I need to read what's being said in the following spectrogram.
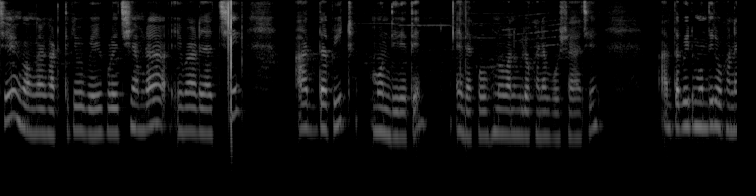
গেছে গঙ্গার ঘাট থেকে বেরিয়ে পড়েছি আমরা। এবার যাচ্ছি আদ্যাপীঠ মন্দিরেতে। এ দেখো, হনুমানগুলো ওখানে বসে আছে। আদ্যাপীঠ মন্দির, ওখানে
